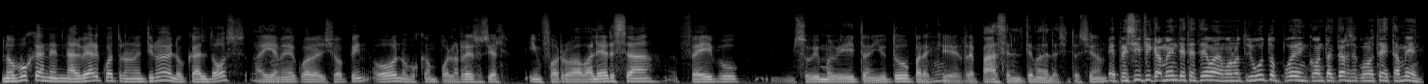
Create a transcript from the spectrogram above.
Nos buscan en Alvear 499, local 2, ahí a medio cuadro del shopping, o nos buscan por las redes sociales. Info arroba Valerza, Facebook, subimos el videito en YouTube para que repasen el tema de la situación. Específicamente este tema de monotributo, pueden contactarse con ustedes también.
